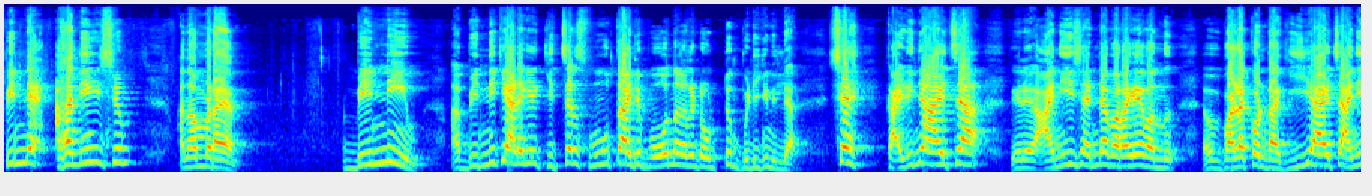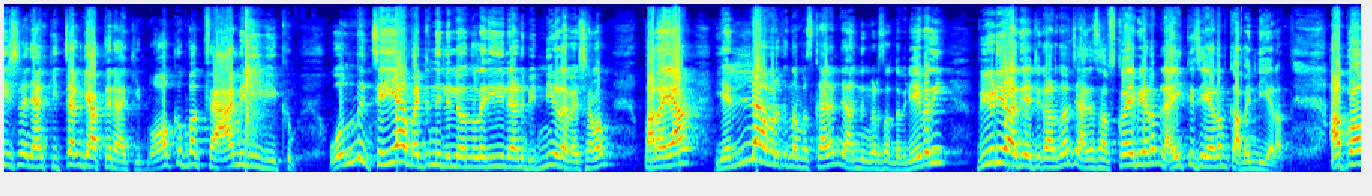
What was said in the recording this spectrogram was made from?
പിന്നെ അനീഷും നമ്മുടെ ബിന്നിയും ബിന്നിക്കാണെങ്കിൽ കിച്ചൺ സ്മൂത്ത് ആയിട്ട് പോകുന്ന കണ്ടിട്ട് ഒട്ടും പിടിക്കുന്നില്ല. ഷേ കഴിഞ്ഞ ആഴ്ച അനീഷ് എന്റെ പിറകെ വന്ന് വഴക്കുണ്ടാക്കി. ഈ ആഴ്ച അനീഷിനെ ഞാൻ കിച്ചൺ ക്യാപ്റ്റൻ ആക്കി. നോക്കുമ്പോൾ ഫാമിലി വീക്കും ഒന്നും ചെയ്യാൻ പറ്റുന്നില്ലല്ലോ എന്നുള്ള രീതിയിലാണ് ബിന്നിയുടെ വിഷമം. പറയാം. എല്ലാവർക്കും നമസ്കാരം. ഞാൻ നിങ്ങളുടെ സ്വന്തം രേവതി. വീഡിയോ ആദ്യമായിട്ട് കാണുന്നവർ ചാനൽ സബ്സ്ക്രൈബ് ചെയ്യണം ലൈക്ക് ചെയ്യണം കമന്റ് ചെയ്യണം. അപ്പോൾ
